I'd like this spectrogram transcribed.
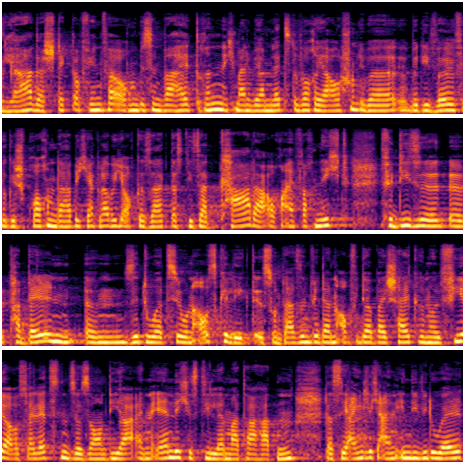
Ja, da steckt auf jeden Fall auch ein bisschen Wahrheit drin. Ich meine, wir haben letzte Woche ja auch schon über, über die Wölfe gesprochen. Da habe ich ja, glaube ich, auch gesagt, dass dieser Kader auch einfach nicht für diese äh, Tabellensituation ähm, ausgelegt ist. Und da sind wir dann auch wieder bei Schalke 04 aus der letzten Saison, die ja ein ähnliches Dilemmata hatten, dass sie eigentlich einen individuell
